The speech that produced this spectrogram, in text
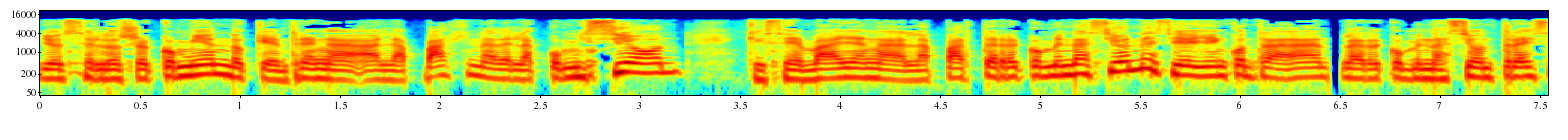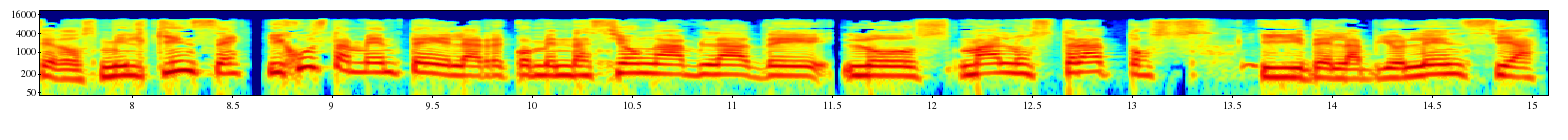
yo se los recomiendo que entren a, la página de la comisión, que se vayan a la parte de recomendaciones y ahí encontrarán la recomendación 13-2015. Y justamente la recomendación habla de los malos tratos y de la violencia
